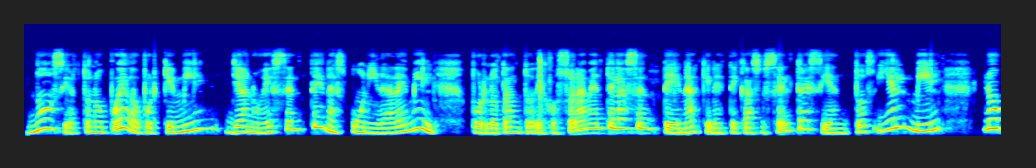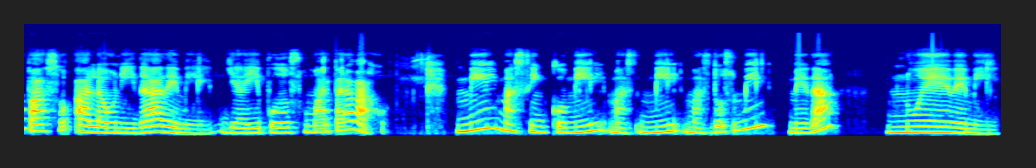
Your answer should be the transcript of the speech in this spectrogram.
No, ¿cierto? No puedo porque 1000 ya no es centena, es unidad de 1000. Por lo tanto, dejo solamente las centenas, que en este caso es el 300, y el 1000 lo paso a la unidad de 1000 y ahí puedo sumar para abajo. 1000 más 5000 más 1000 más 2000 me da 9000.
